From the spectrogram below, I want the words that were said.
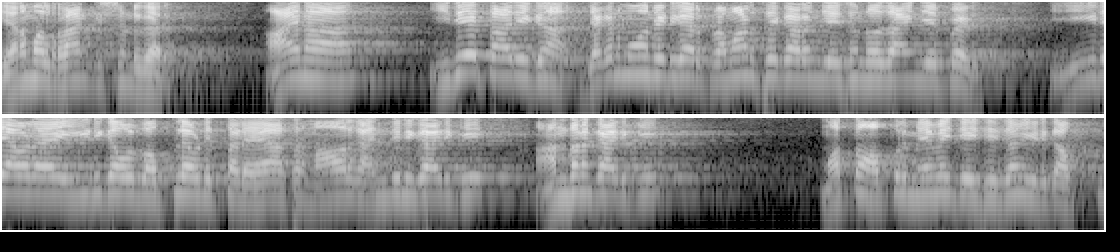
యనమల రామకృష్ణుడు గారు. ఆయన ఇదే తారీఖున జగన్మోహన్ రెడ్డి గారు ప్రమాణ స్వీకారం చేసిన రోజు ఆయన చెప్పాడు. ఈడెవడ ఈడికి ఎవడు అప్పులు ఎవడిస్తాడే అసలు మామూలుగా అందిని కాడికి అందన కాడికి మొత్తం అప్పులు మేమే చేసేసాం. వీడికి అప్పు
